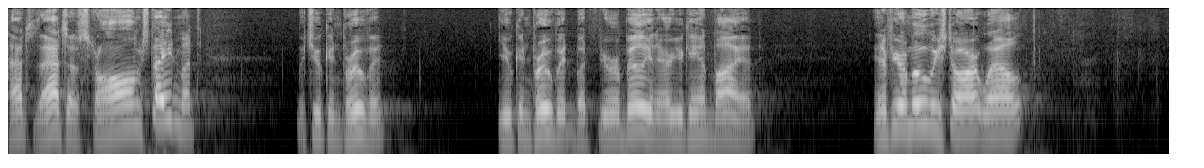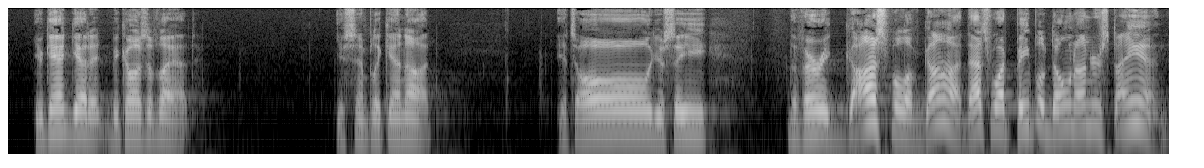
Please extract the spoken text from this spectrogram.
That's, that's a strong statement, but you can prove it. You can prove it, but if you're a billionaire, you can't buy it. And if you're a movie star, well, you can't get it because of that. You simply cannot. It's all, you see, the very gospel of God. That's what people don't understand.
